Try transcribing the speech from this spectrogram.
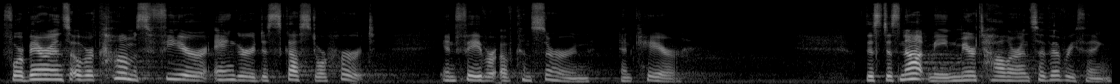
Forbearance overcomes fear, anger, disgust, or hurt in favor of concern and care. This does not mean mere tolerance of everything.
